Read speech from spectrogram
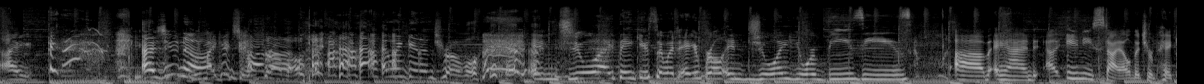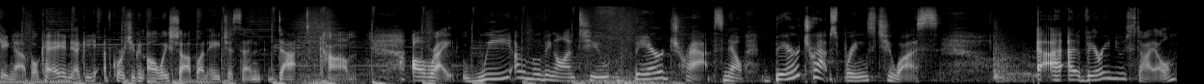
I, as you know, We I get in trouble. up. we get in trouble. Enjoy. Thank you so much, April. Enjoy your Bzees. Um, and uh, any style that you're picking up, okay? And uh, of course, you can always shop on hsn.com. All right, we are moving on to Baretraps. Now, Baretraps brings to us a, very new style,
